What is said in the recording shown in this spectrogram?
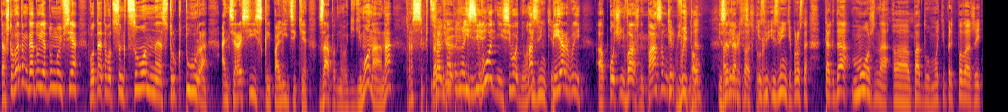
Так что в этом году, я думаю, все вот эта вот санкционная структура антироссийской политики западного гегемона, она рассыпется. Давайте, и сегодня, и сегодня у нас Извините. первый а, очень важный пазл Кирпич, выпал. Да? Из Андрей этой архитектуры. Из, извините, просто тогда можно э, подумать и предположить,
